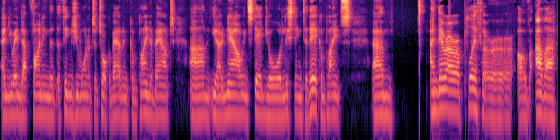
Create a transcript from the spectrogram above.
and you end up finding that the things you wanted to talk about and complain about, um, you know, now instead you're listening to their complaints. Um, and there are a plethora of other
